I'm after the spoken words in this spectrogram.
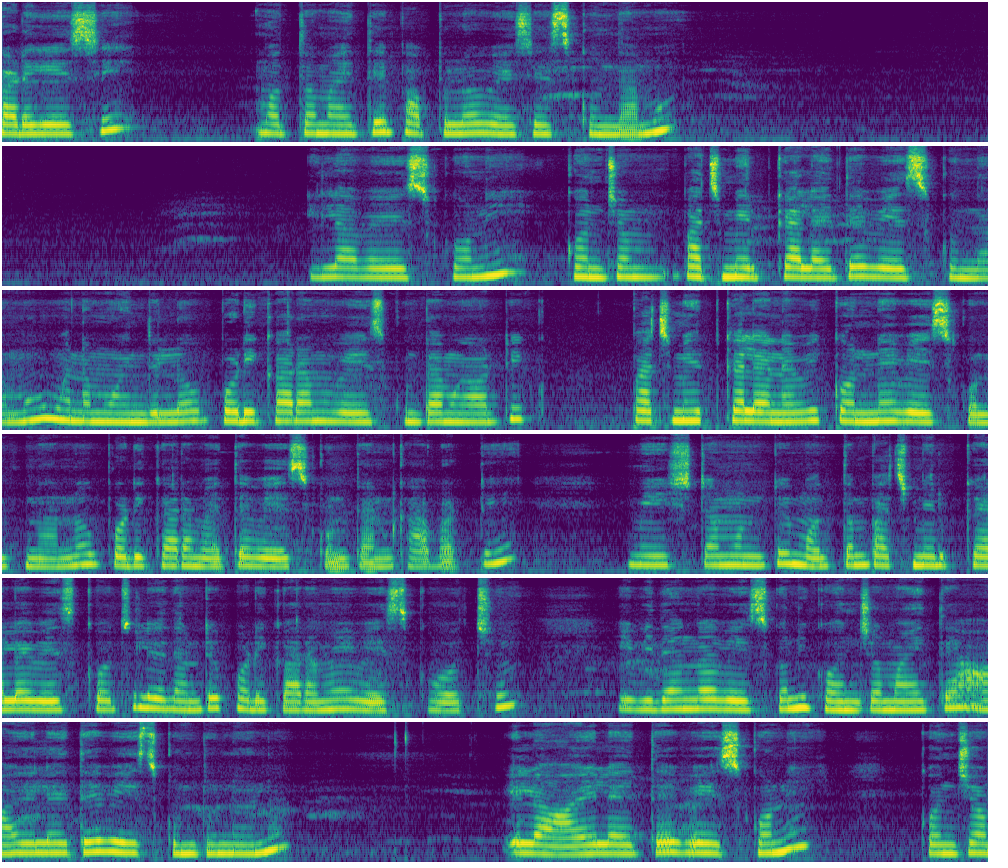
కడిగేసి మొత్తం అయితే పప్పులో వేసేసుకుందాము. ఇలా వేసుకొని కొంచెం పచ్చిమిరపకాయలు అయితే వేసుకుందాము. మనము ఇందులో పొడి కారం వేసుకుంటాం కాబట్టి పచ్చిమిరపకాయలు అనేవి కొన్నే వేసుకుంటున్నాను. పొడి కారం అయితే వేసుకుంటాను కాబట్టి మీ ఇష్టం ఉంటే మొత్తం పచ్చిమిరపకాయలే వేసుకోవచ్చు లేదంటే పొడి కారమే వేసుకోవచ్చు. ఈ విధంగా వేసుకొని కొంచెం అయితే ఆయిల్ అయితే వేసుకుంటున్నాను. ఇలా ఆయిల్ అయితే వేసుకొని కొంచెం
